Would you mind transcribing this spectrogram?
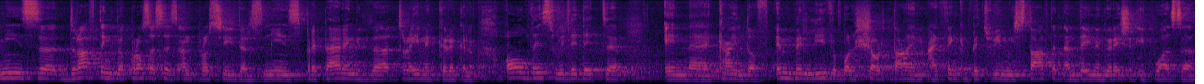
means uh, drafting the processes and procedures means preparing the training curriculum. All this we did it uh, in a kind of unbelievable short time. I think between we started and the inauguration, it was uh,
